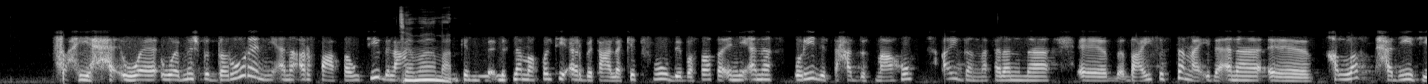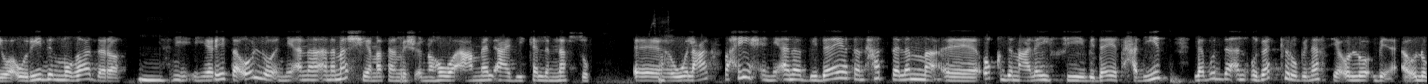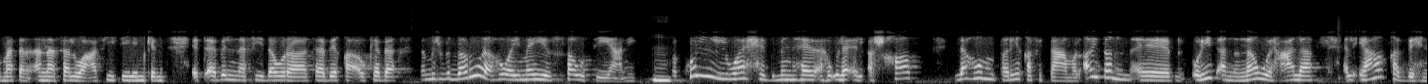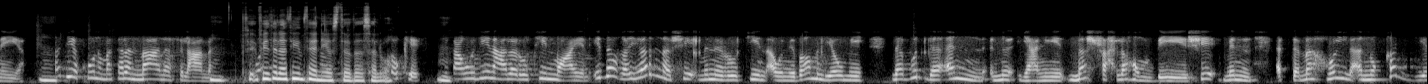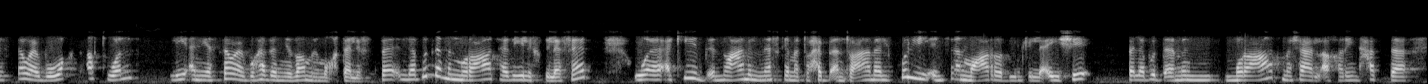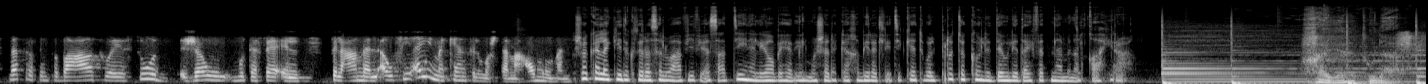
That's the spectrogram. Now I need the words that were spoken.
صحيح. ومش بالضرورة إني أنا أرفع صوتي بالعكس. تماما. يمكن مثل ما قلتي أربط على كتفه ببساطة إني أنا أريد التحدث معه. أيضا مثلا آه، ضعيف السمع. إذا أنا آه، خلصت حديثي وأريد المغادرة يعني يا ريت أقول له إني أنا أنا ماشية مثلا مش إنه هو عمال قاعد يكلم نفسه. آه والعكس صحيح إني أنا بداية حتى لما آه أقدم عليه في بداية حديث لابد أن اذكره بنفسي أقول له أقول له مثلا أنا سلوى عفيفي يمكن اتقابلنا في دورة سابقة أو كذا مش بالضرورة هو يميز صوتي يعني م. فكل واحد من هؤلاء الأشخاص لهم طريقة في التعامل. أيضا أريد أن ننوه على الإعاقة الذهنية. قد يكون مثلا معنا في العمل. في, في 30 ثانية أستاذة سلوى. أوكي. متعودين على روتين معين. إذا غيرنا شيء من الروتين أو النظام اليومي لابد أن يعني نشرح لهم بشيء من التمهل لأنه قد يستوعبوا وقت أطول لأن يستوعبوا هذا النظام المختلف. فلابد من مراعاة هذه الاختلافات وأكيد أنه عامل الناس كما تحب أن تعامل. كل إنسان معرض يمكن لأي شيء فلا بد من مراعاة مشاعر الآخرين. حتى نترك انطباعات ويسود جو متفائل في العمل أو في أي مكان في المجتمع عموما. شكرا لك دكتورة سلوى عفيفي أسعدتينا اليوم بهذه المشاركة. خبيرة الإتيكيت والبروتوكول الدولي ضيفتنا من القاهرة. حياتنا.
